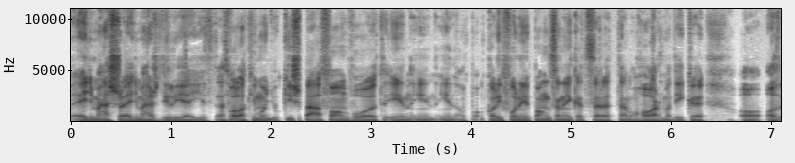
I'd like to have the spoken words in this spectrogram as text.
egymásra egymás dilieit. Tehát valaki mondjuk kispálfan volt, én, én, én a kaliforniai punkzenéket szerettem, a harmadik, a, a,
